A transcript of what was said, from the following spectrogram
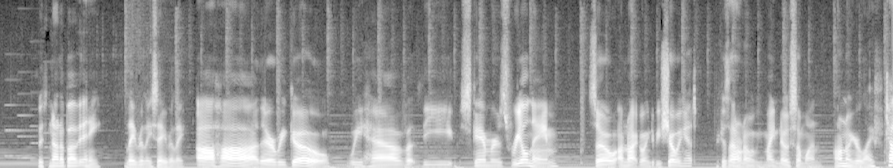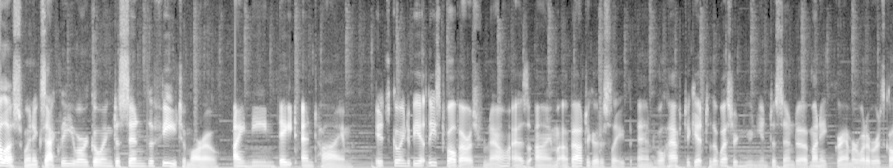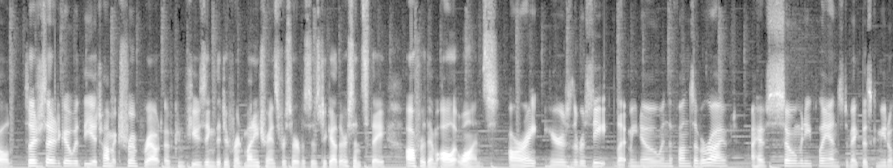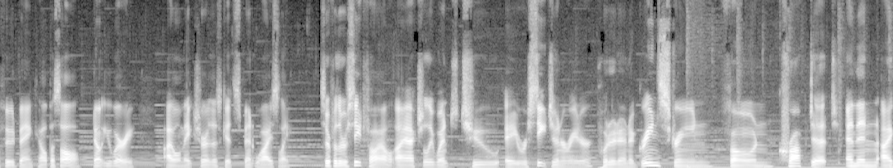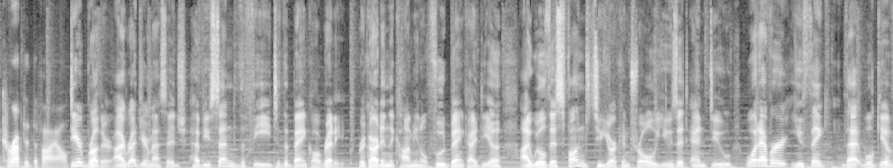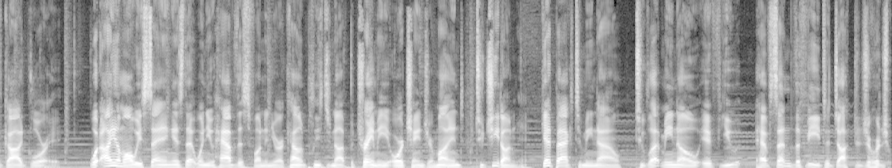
with none above any. Laverly Saverly. Aha, there we go. We have the scammer's real name, so I'm not going to be showing it. Because I don't know, we might know someone. I don't know your life. Tell us when exactly you are going to send the fee tomorrow. I need date and time. It's going to be at least 12 hours from now, as I'm about to go to sleep, and we'll have to get to the Western Union to send a MoneyGram or whatever it's called. So I decided to go with the Atomic Shrimp route of confusing the different money transfer services together since they offer them all at once. Alright, here's the receipt. Let me know when the funds have arrived. I have so many plans to make this communal food bank help us all. Don't you worry. I will make sure this gets spent wisely. So for the receipt file, I actually went to a receipt generator, put it in a green screen phone, cropped it, and then I corrupted the file. Dear brother, I read your message. Have you sent the fee to the bank already? Regarding the communal food bank idea, I will this fund to your control, use it, and do whatever you think that will give God glory. What I am always saying is that when you have this fund in your account, please do not betray me or change your mind to cheat on me. Get back to me now to let me know if you have sent the fee to Dr. George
